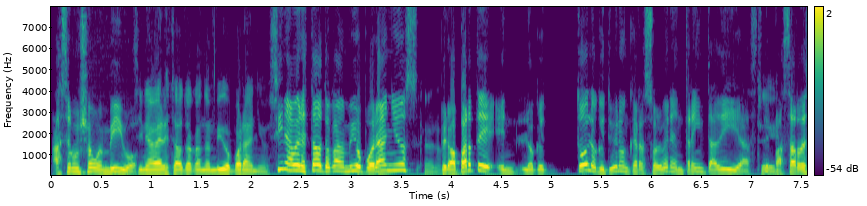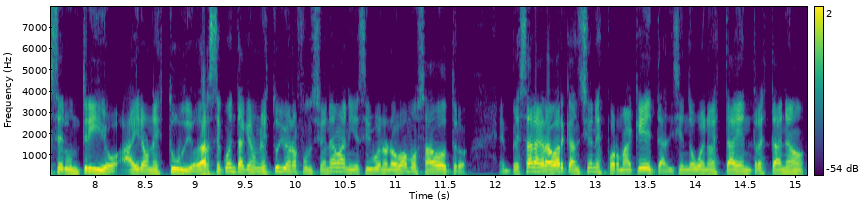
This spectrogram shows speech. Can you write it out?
hacer un show en vivo. Sin haber estado tocando en vivo por años. Sin haber estado tocando en vivo por años, claro. pero aparte, en lo que, todo lo que tuvieron que resolver en 30 días, sí. de pasar de ser un trío a ir a un estudio, darse cuenta que en un estudio no funcionaban y decir, bueno, nos vamos a otro. Empezar a grabar canciones por maquetas, diciendo, bueno, esta entra, esta no,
